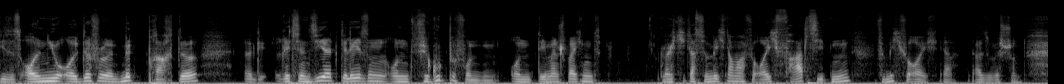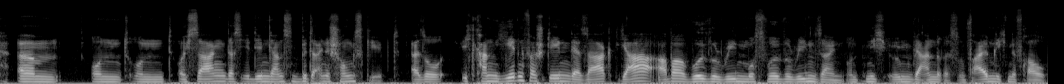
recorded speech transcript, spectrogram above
dieses All New, All Different mitbrachte, äh, rezensiert, gelesen und für gut befunden. Und dementsprechend möchte ich das für mich nochmal für euch Faziten, für mich, für euch, ja, also wisst schon, ähm, und, und euch sagen, dass ihr dem Ganzen bitte eine Chance gebt. Also ich kann jeden verstehen, der sagt, ja, aber Wolverine muss Wolverine sein und nicht irgendwer anderes und vor allem nicht eine Frau.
